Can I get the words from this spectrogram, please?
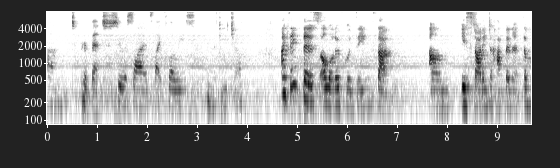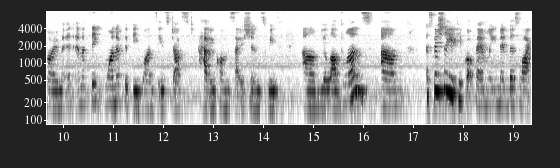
um, to prevent suicides like Chloe's in the future? I think there's a lot of good things that um, is starting to happen at the moment, and I think one of the big ones is just having conversations with um, your loved ones. Um, especially if you've got family members like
